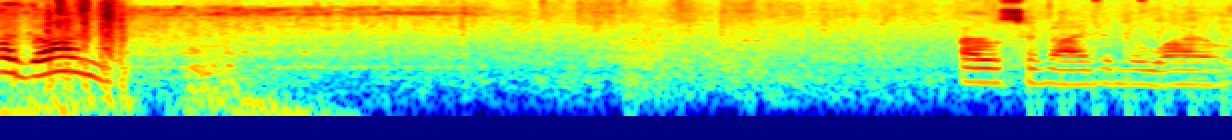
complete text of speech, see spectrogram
Have a gun. I will survive in the wild.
